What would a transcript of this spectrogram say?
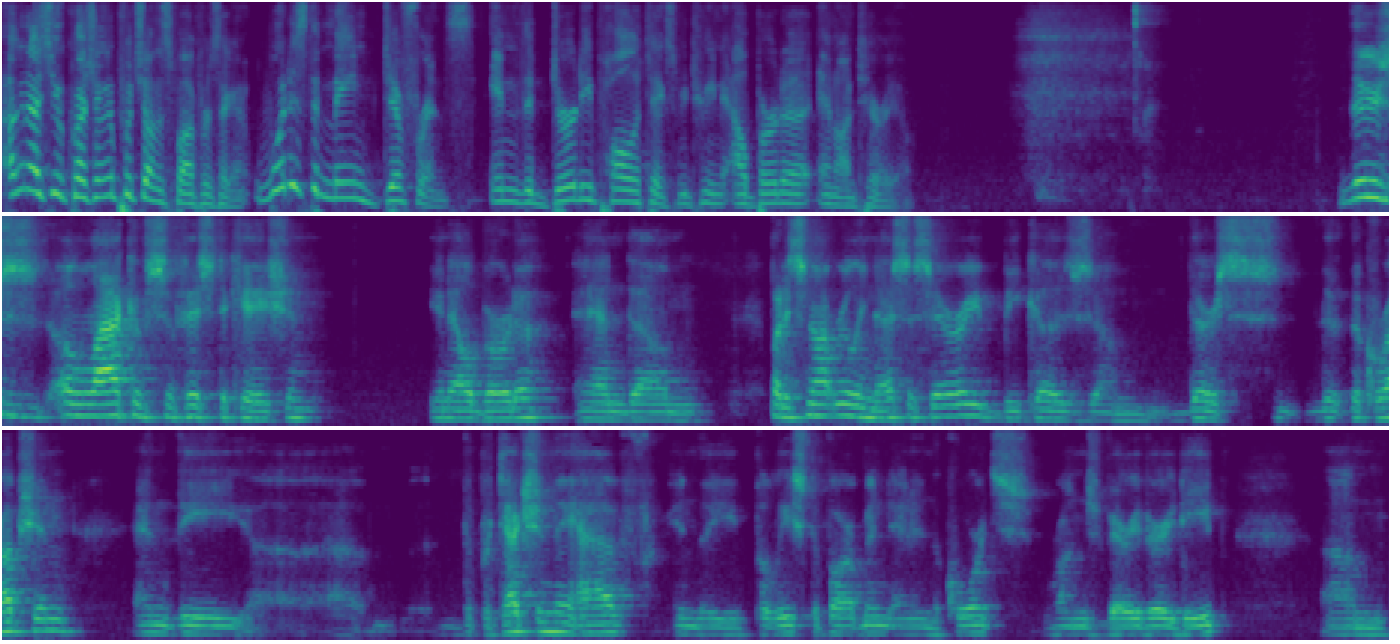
I'm going to ask you a question. I'm going to put you on the spot for a second. What is the main difference in the dirty politics between Alberta and Ontario? There's a lack of sophistication in Alberta, and um, but it's not really necessary because um, there's the, the, corruption and the uh, the protection they have in the police department and in the courts runs very very deep. Um,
